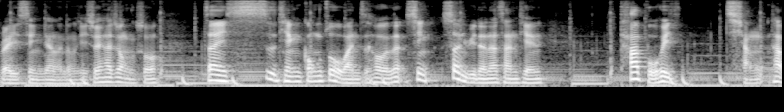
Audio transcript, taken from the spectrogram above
racing 这样的东西，所以他这种说，在四天工作完之后，那剩剩余的那三天，他不会强他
